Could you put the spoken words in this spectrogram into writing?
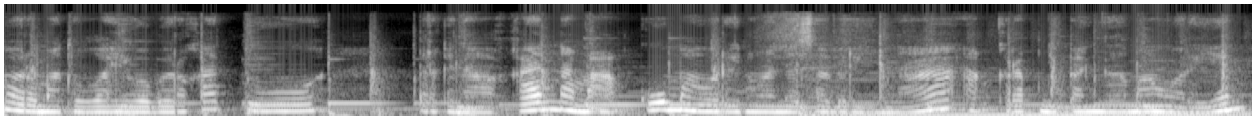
warahmatullahi wabarakatuh. Perkenalkan nama aku Maurin Wanda Sabrina Akrab dipanggil Maurin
